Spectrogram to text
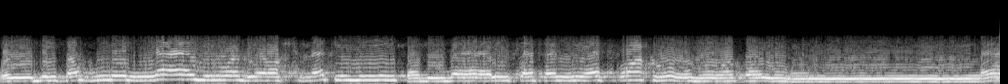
قل بفضل الله وبرحمته فبذلك فليفرحوا هو خير ما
